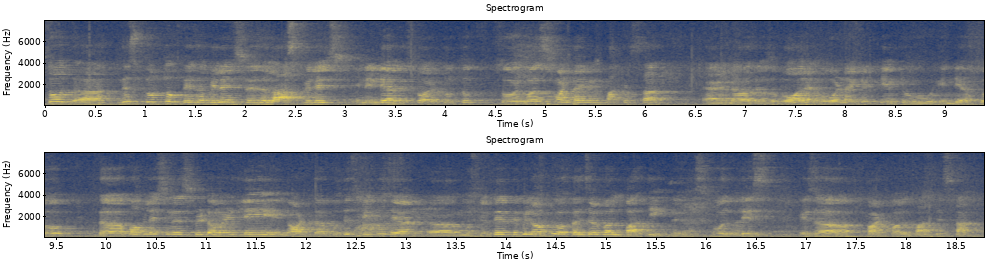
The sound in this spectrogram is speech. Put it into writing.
So uh, this Turtuk, there's a village, there's a last village in India that's called Turtuk. So it was one time in Pakistan and uh, there was a war and overnight it came to India. So the population is predominantly not the Buddhist people, they are uh, Muslim. They, they, belong to a culture called Balti. This whole place is a part called Baltistan.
